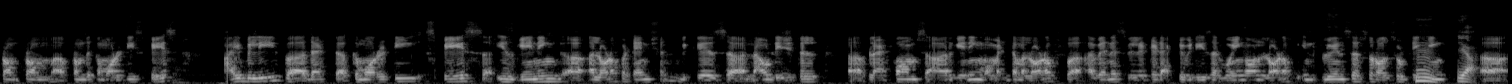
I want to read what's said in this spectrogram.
from from from the commodity space, I believe uh, that uh, commodity space is gaining uh, a lot of attention because now digital platforms are gaining momentum. A lot of awareness related activities are going on. A lot of influencers are also hmm, taking mm, yeah. a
